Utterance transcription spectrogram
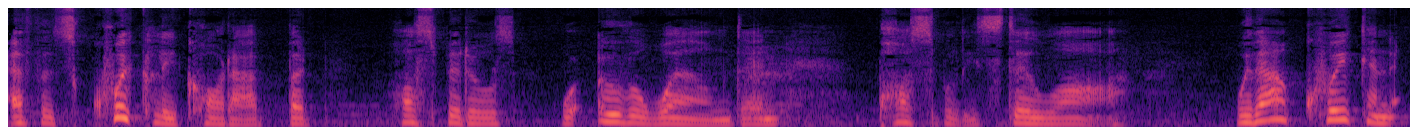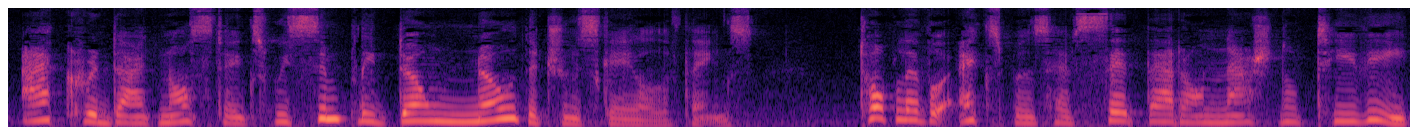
Efforts quickly caught up, but hospitals were overwhelmed and possibly still are. Without quick and accurate diagnostics, we simply don't know the true scale of things. Top level experts have said that on national TV,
